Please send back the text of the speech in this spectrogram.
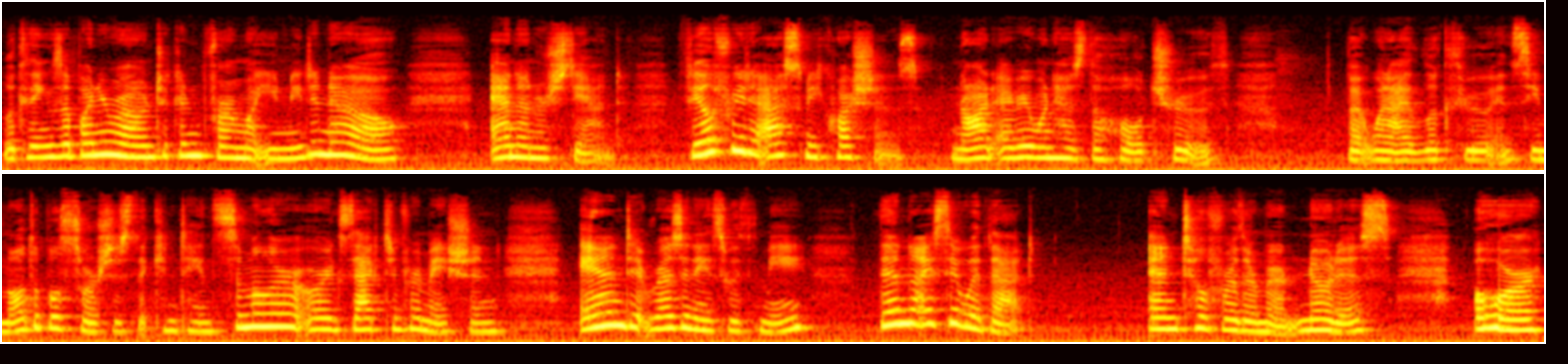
look things up on your own to confirm what you need to know and understand. Feel free to ask me questions. Not everyone has the whole truth. But when I look through and see multiple sources that contain similar or exact information and it resonates with me, then I sit with that until further notice or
